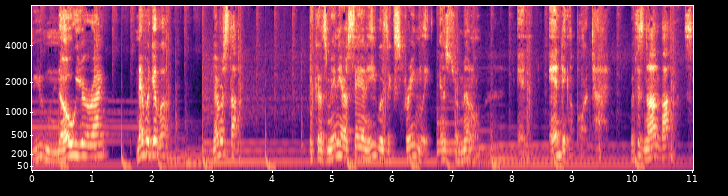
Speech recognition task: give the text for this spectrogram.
you know you're right, never give up. Never stop. Because many are saying he was extremely instrumental in ending apartheid with his nonviolence.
